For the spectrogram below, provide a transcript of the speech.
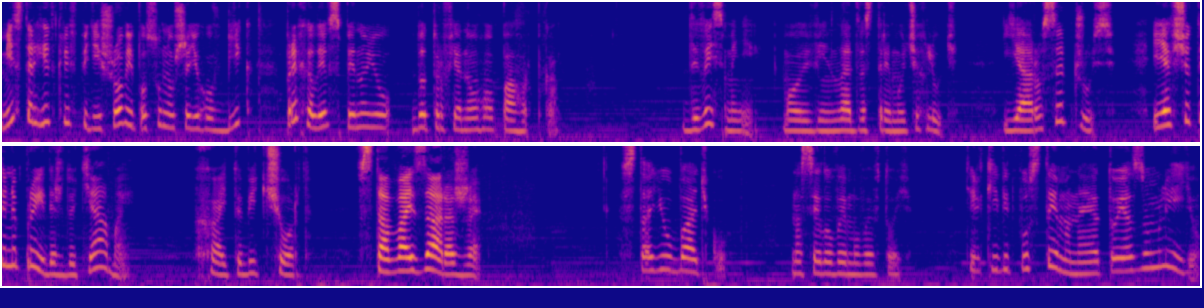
Містер Гіткліф підійшов і, посунувши його вбік, прихилив спиною до торф'яного пагорбка. Дивись мені, мовив він, ледве стримуючи лють. Я розсерджусь, і якщо ти не прийдеш до тями, хай тобі, чорт, вставай зараз же. Встаю, батьку, насилу вимовив той. Тільки відпусти мене, а то я зумлію.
